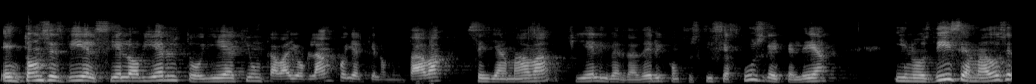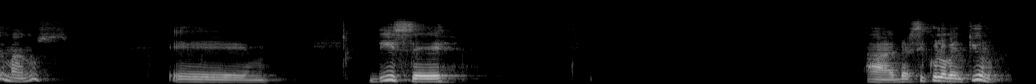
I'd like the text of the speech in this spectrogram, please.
entonces vi el cielo abierto y he aquí un caballo blanco y el que lo montaba se llamaba fiel y verdadero y con justicia juzga y pelea. Y nos dice, amados hermanos, eh, dice versículo 21.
